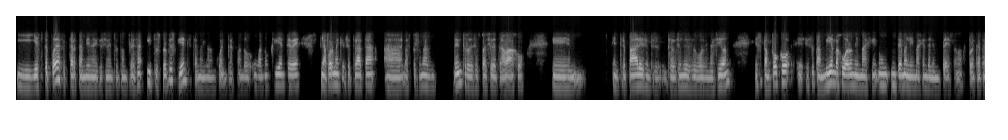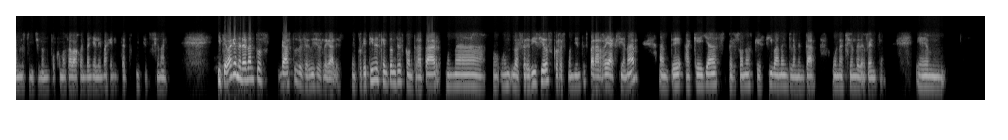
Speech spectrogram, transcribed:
y esto te puede afectar también el crecimiento de tu empresa y tus propios clientes también lo dan cuenta. Cuando, cuando un cliente ve la forma en que se trata a las personas dentro de ese espacio de trabajo, eh, entre pares, entre relaciones de subordinación, eso tampoco, eh, eso también va a jugar una imagen, un, tema en la imagen de la empresa, ¿no? Por acá también lo estoy mencionando un poco más abajo, en daña la imagen institucional. Y te va a generar altos gastos de servicios legales, eh, porque tienes que entonces contratar una, los servicios correspondientes para reaccionar ante aquellas personas que sí van a implementar una acción de defensa. Em,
